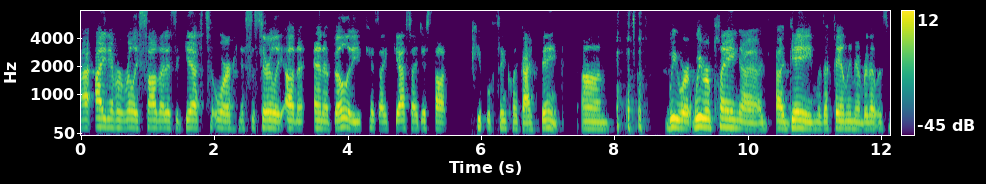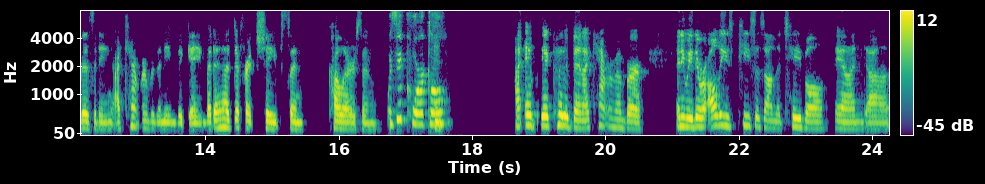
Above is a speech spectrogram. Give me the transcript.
I, I never really saw that as a gift or necessarily an, an ability because I guess I just thought people think like I think. Um, we were we were playing a, a game with a family member that was visiting. I can't remember the name of the game, but it had different shapes and colors. And was it Qwirkle? I, it, it could have been. I can't remember. Anyway, there were all these pieces on the table, and uh,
